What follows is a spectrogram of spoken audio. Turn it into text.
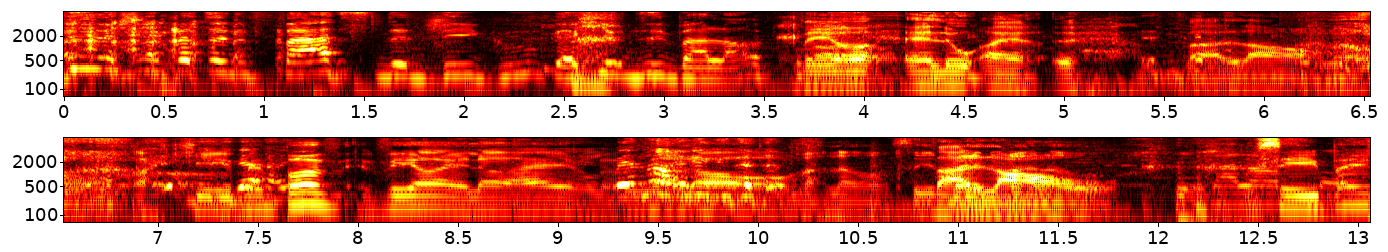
J'ai fait une face de dégoût quand il a dit ballon. V-A-L-O-R-E. Valor. Ok, même pas V-A-L-A-R. là. Mais non, Valor. Valor, c'est Valor. C'est ben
